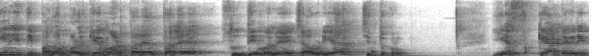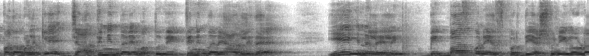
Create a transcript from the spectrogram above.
ಈ ರೀತಿ ಪದ ಬಳಕೆ ಮಾಡ್ತಾರೆ ಅಂತಾರೆ ಸುದ್ದಿ ಮನೆ ಚಾವಡಿಯ ಚಿಂತಕರು. ಎಸ್ ಕ್ಯಾಟಗರಿ ಪದ ಬಳಕೆ ಜಾತಿನಿಂದನೇ ಮತ್ತು ವ್ಯಕ್ತಿನಿಂದನೇ ಆಗಲಿದೆ. ಈ ಹಿನ್ನೆಲೆಯಲ್ಲಿ ಬಿಗ್ ಬಾಸ್ ಮನೆಯ ಸ್ಪರ್ಧಿ Ashwini Gowda,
